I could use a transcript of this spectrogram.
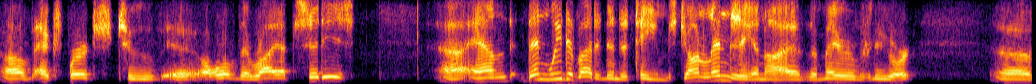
of experts to uh, all of the riot cities. Uh, and then we divided into teams. John Lindsay and I, the mayor of New York, uh,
